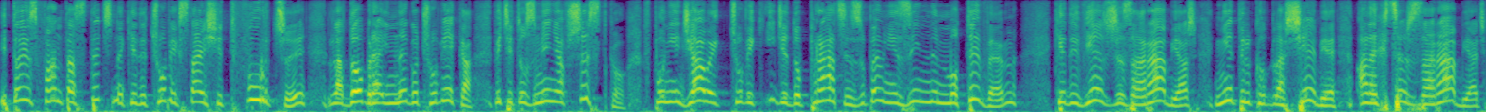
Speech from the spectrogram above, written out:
I to jest fantastyczne, kiedy człowiek staje się twórczy dla dobra innego człowieka. Wiecie, to zmienia wszystko. W poniedziałek człowiek idzie do pracy zupełnie z innym motywem, kiedy wiesz, że zarabiasz nie tylko dla siebie, ale chcesz zarabiać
